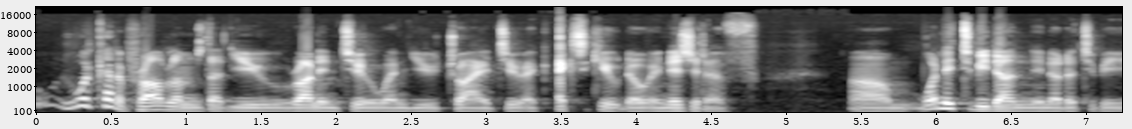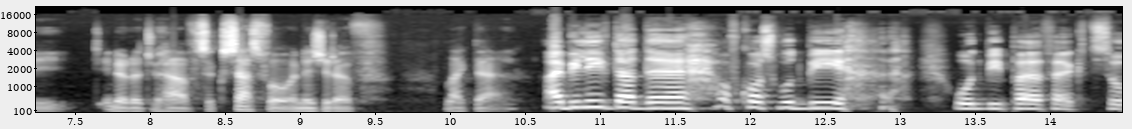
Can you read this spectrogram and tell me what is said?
What kind of problems that you run into when you try to execute those initiative? Um, what needs to be done in order to be in order to have successful initiative like that? I believe that the, of course, would be would be perfect to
